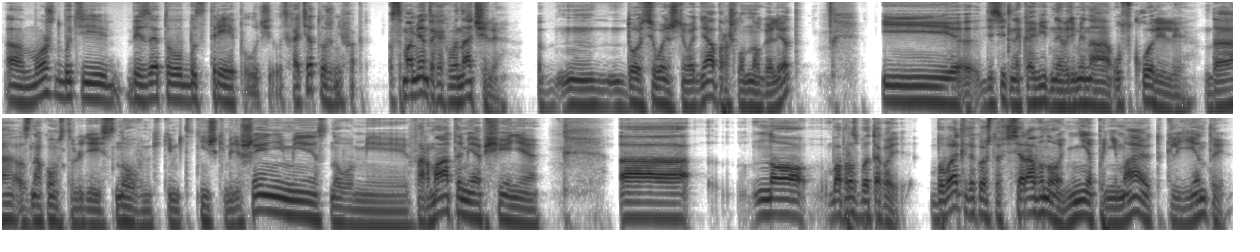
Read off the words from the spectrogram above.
а, может быть и без этого быстрее получилось, хотя тоже не факт. С момента, как вы начали, до сегодняшнего дня прошло много лет. И действительно, ковидные времена ускорили да, знакомство людей с новыми какими-то техническими решениями, с новыми форматами общения. А, но вопрос будет такой. Бывает ли такое, что все равно не понимают клиенты,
